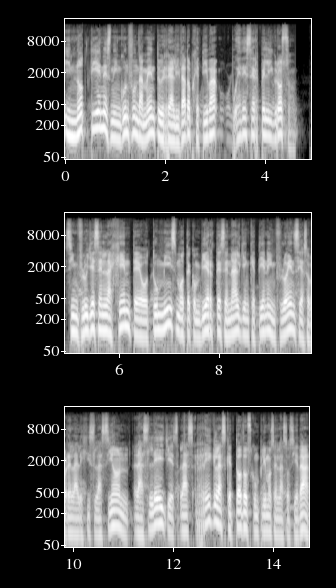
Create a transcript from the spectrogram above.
Y no tienes ningún fundamento y realidad objetiva, puede ser peligroso. Si influyes en la gente o tú mismo te conviertes en alguien que tiene influencia sobre la legislación, las leyes, las reglas que todos cumplimos en la sociedad,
